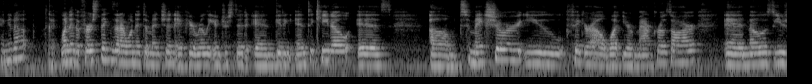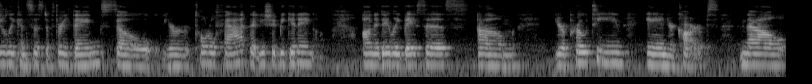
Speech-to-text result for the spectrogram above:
hang it up. Okay. One of the first things that I wanted to mention if you're really interested in getting into keto is um, to make sure you figure out what your macros are and those usually consist of three things. So your total fat that you should be getting on a daily basis, um, your protein, and your carbs. Now,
